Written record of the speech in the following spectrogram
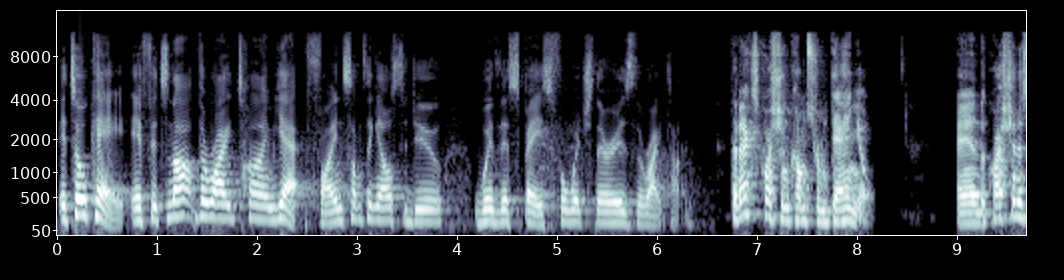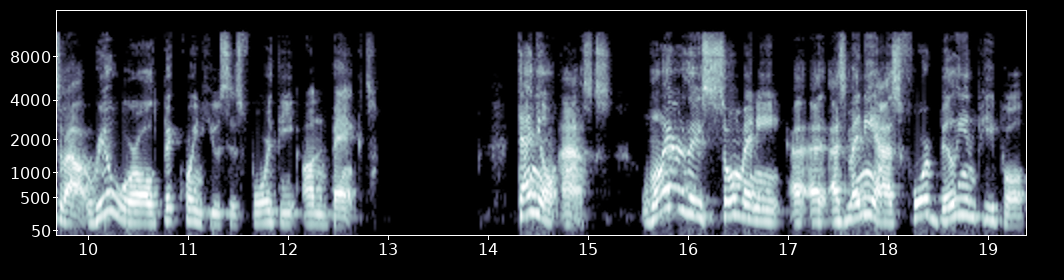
It's okay. If it's not the right time yet, find something else to do with this space for which there is the right time. The next question comes from Daniel. And the question is about real world Bitcoin uses for the unbanked. Daniel asks, why are there so many, uh, uh as many as 4 billion people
